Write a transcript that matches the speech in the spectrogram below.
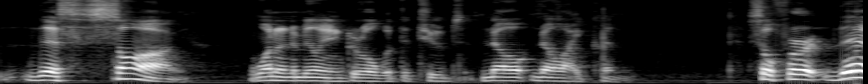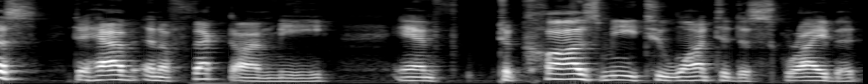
this song, One in a Million Girl, with the Tubes? No, no, I couldn't. So for this to have an effect on me and to cause me to want to describe it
